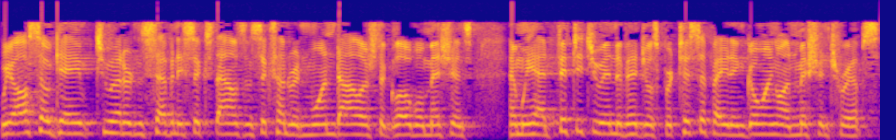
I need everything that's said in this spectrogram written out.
We also gave $276,601 to global missions, and we had 52 individuals participating going on mission trips.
